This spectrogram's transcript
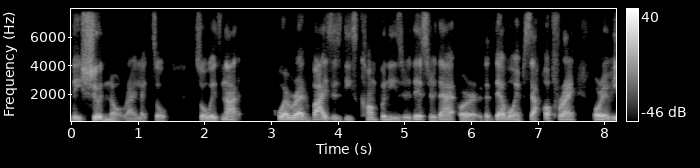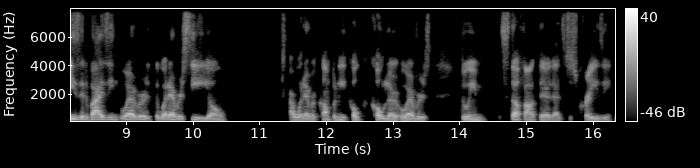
they should know, right? Like so, so it's not whoever advises these companies or this or that or the devil himself, right? Or if he's advising whoever, the whatever CEO or whatever company, Coca Cola, or whoever's doing stuff out there that's just crazy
